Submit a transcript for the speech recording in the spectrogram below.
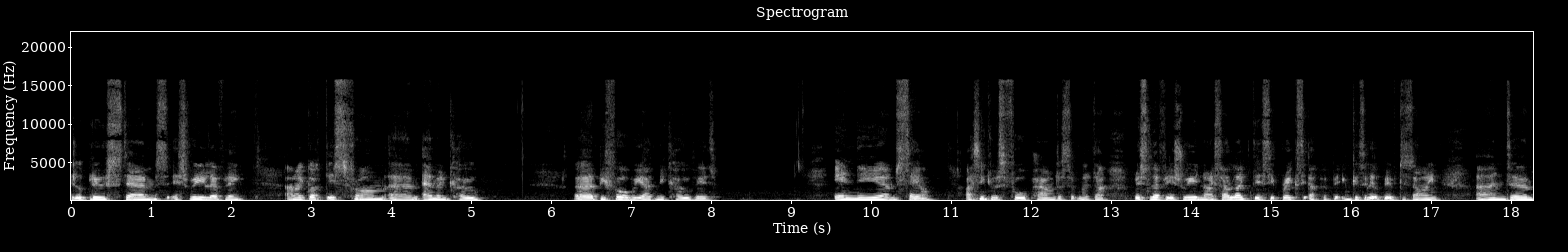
little blue stems. It's really lovely. And I got this from um, M & Co. Uh, before we had any COVID in the um, sale. I think it was four pound or something like that. But it's lovely. It's really nice. I like this. It breaks it up a bit and gives a little bit of design. And um,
